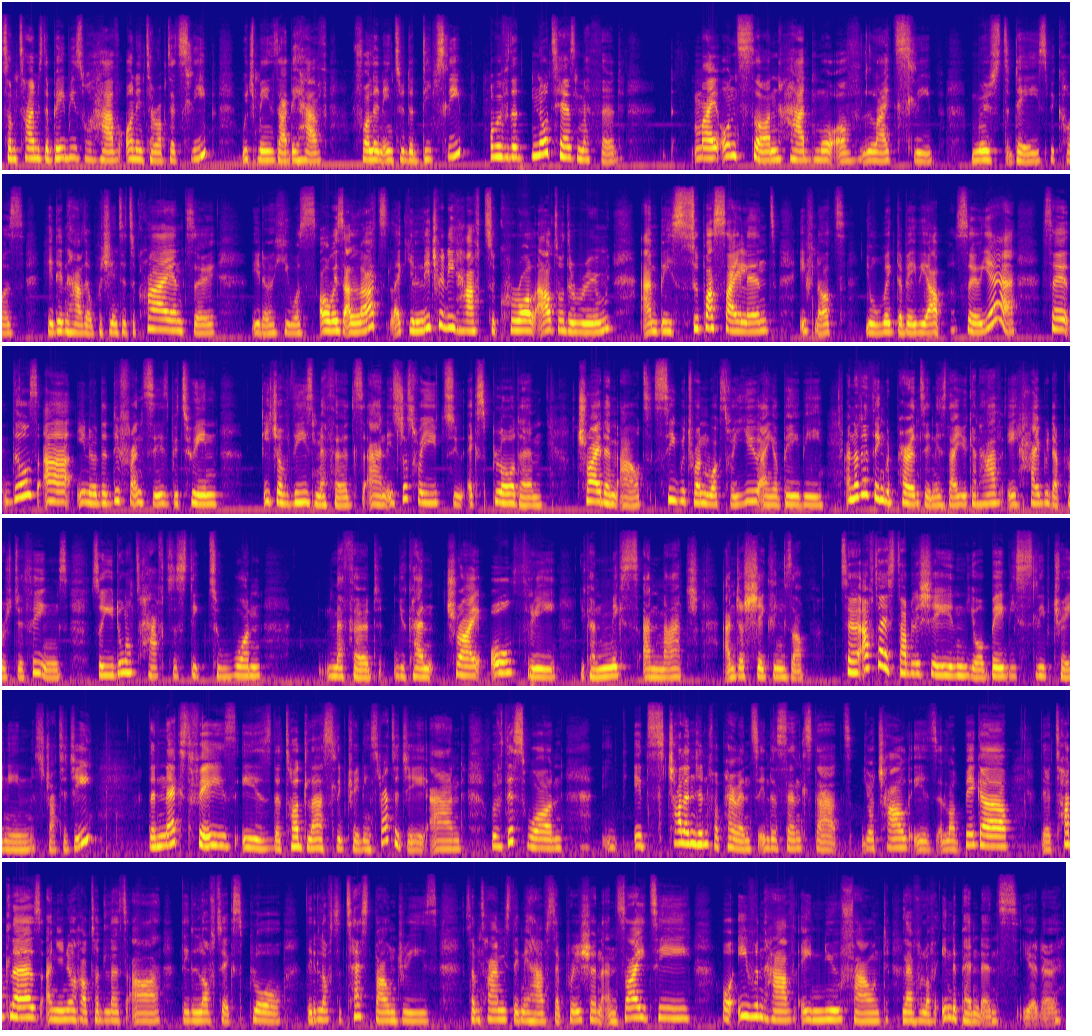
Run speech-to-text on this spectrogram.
sometimes the babies will have uninterrupted sleep, which means that they have fallen into the deep sleep. With the no tears method, my own son had more of light sleep most days because he didn't have the opportunity to cry. And so you know he was always alert. Like you literally have to crawl out of the room and be super silent. If not you'll wake the baby up. So yeah. So those are you know the differences between each of these methods and it's just for you to explore them try them out see which one works for you and your baby. Another thing with parenting is that you can have a hybrid approach to things so you don't have to stick to one method. You can try all three you can mix and match and just shake things up. So after establishing your baby sleep training strategy the next phase is the toddler sleep training strategy. And with this one, it's challenging for parents in the sense that your child is a lot bigger, they're toddlers, and you know how toddlers are. They love to explore, they love to test boundaries. Sometimes they may have separation anxiety or even have a newfound level of independence, you know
